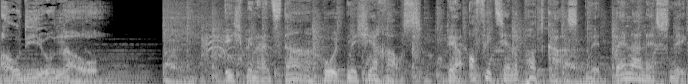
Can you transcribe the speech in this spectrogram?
Audio Now. Ich bin ein Star, holt mich hier raus. Der offizielle Podcast mit Bella Lesnick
